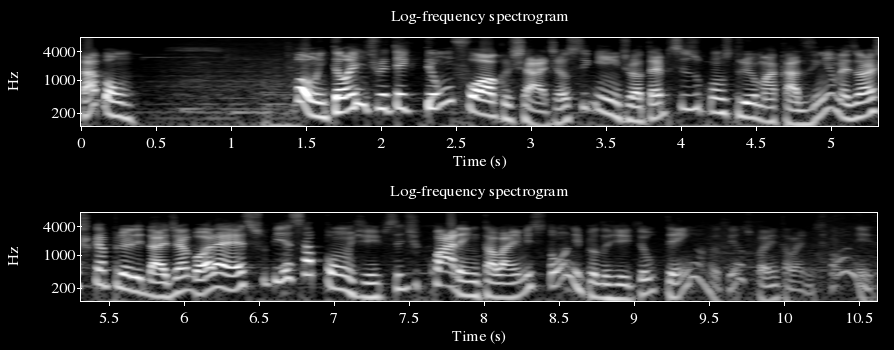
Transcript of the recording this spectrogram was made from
Tá bom. Bom, então a gente vai ter que ter um foco, chat. É o seguinte, eu até preciso construir uma casinha, mas eu acho que a prioridade agora é subir essa ponte. A gente precisa de 40 limestone, pelo jeito eu tenho. Eu tenho os 40 limestones?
